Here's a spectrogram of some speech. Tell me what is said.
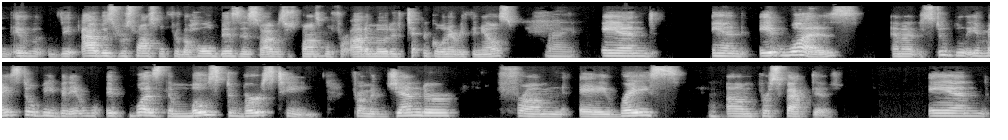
It, the, I was responsible for the whole business, so I was responsible for automotive, technical, and everything else. Right. And and it was and I still believe it may still be, but it, it was the most diverse team from a gender, from a race um, perspective. And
